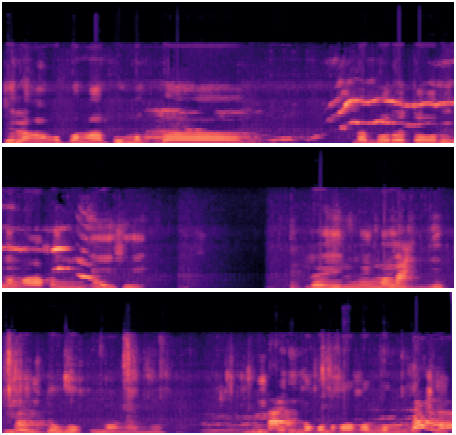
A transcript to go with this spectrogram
Kailangan ko pa nga po magpa laboratory ng aking ihi. Dahil may mild UTI daw ako mga mo. Hindi pa rin ako nakakapagpa-check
